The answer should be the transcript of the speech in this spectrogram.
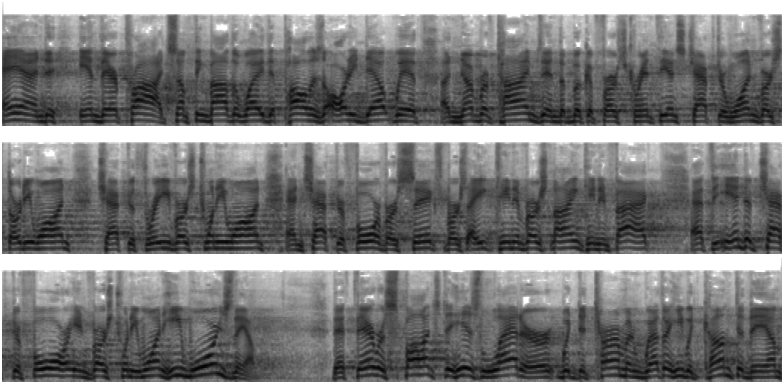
and in their pride. Something, by the way, that Paul has already dealt with a number of times in the book of 1 Corinthians, chapter 1, verse 31, chapter 3, verse 21, and chapter 4, verse 6, verse 18, and verse 19. In fact, at the end of chapter 4, in verse 21, he warns them that their response to his letter would determine whether he would come to them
